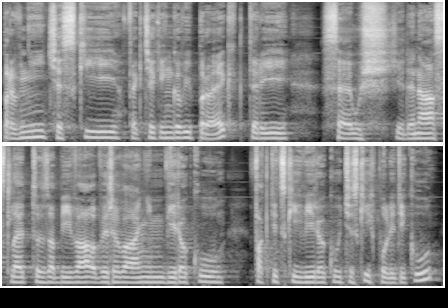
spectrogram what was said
první český fact-checkingový projekt, který se už 11 let zabývá ověřováním výroků, faktických výroků českých politiků.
